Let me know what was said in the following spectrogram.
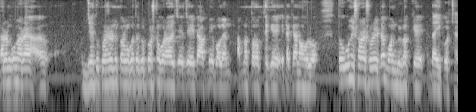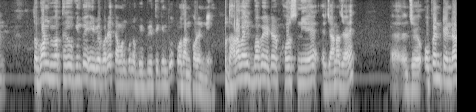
কারণ ওনারা যেহেতু প্রশাসনিক কর্মকর্তাকে প্রশ্ন করা হয়েছে যে এটা আপনি বলেন, আপনার তরফ থেকে এটা কেন হলো, তো উনি সরাসরি এটা বন বিভাগকে দায়ী করছেন। তো বন বিভাগ থেকেও কিন্তু এই ব্যাপারে তেমন কোনো বিবৃতি কিন্তু প্রদান করেননি। ধারাবাহিকভাবে এটার খোঁজ নিয়ে জানা যায় যে ওপেন টেন্ডার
